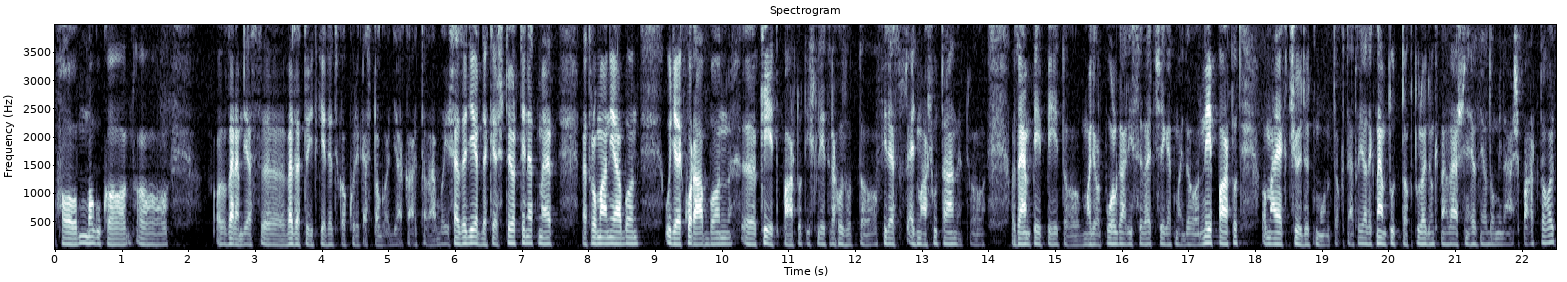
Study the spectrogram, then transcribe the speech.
ha maguk a, a az RMDS vezetőit kérdezzük, akkor ők ezt tagadják általában. És ez egy érdekes történet, mert, mert Romániában ugye korábban két pártot is létrehozott a Fidesz egymás után, az MPP-t, a Magyar Polgári Szövetséget, majd a Néppártot, amelyek csődöt mondtak. Tehát, hogy ezek nem tudtak tulajdonképpen versenyezni a domináns párttal.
